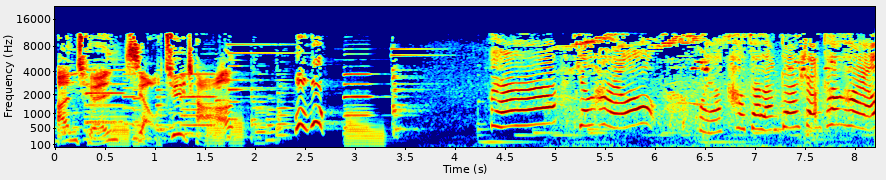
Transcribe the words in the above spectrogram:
安全小剧场。汪汪！啊，有海鸥！我要靠在栏杆上看海鸥。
